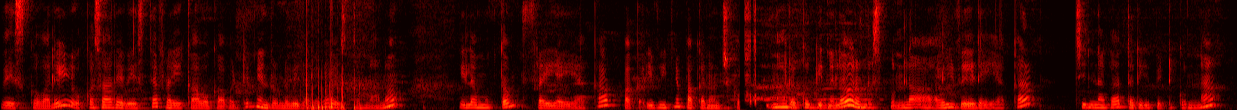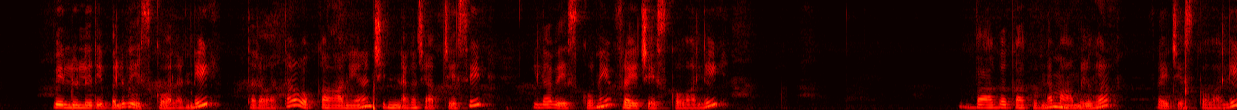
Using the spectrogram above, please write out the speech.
వేసుకోవాలి. ఒక్కసారి వేస్తే ఫ్రై కావు కాబట్టి నేను రెండు విధాలుగా వేస్తున్నాను. ఇలా మొత్తం ఫ్రై అయ్యాక పక్క వీటిని పక్కన ఉంచుకో మరొక గిన్నెలో రెండు స్పూన్ల ఆయిల్ వేడయ్యాక చిన్నగా తరిగి పెట్టుకున్న వెల్లుల్లి రిబ్బలు వేసుకోవాలండి. తర్వాత ఒక ఆనియన్ చిన్నగా చాప్ చేసి ఇలా వేసుకొని ఫ్రై చేసుకోవాలి. బాగా కాకుండా మామూలుగా ఫ్రై చేసుకోవాలి.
